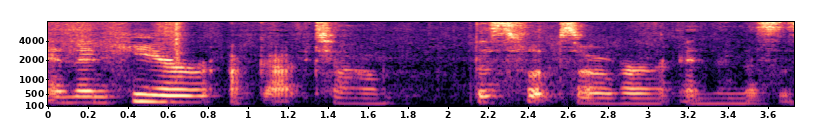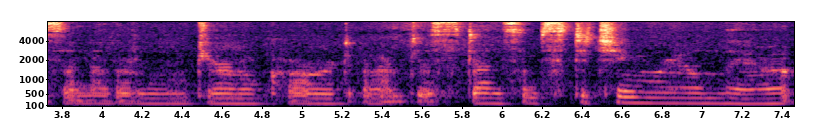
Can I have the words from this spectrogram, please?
And then here I've got, um, this flips over and then this is another little journal card. I've just done some stitching around that.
